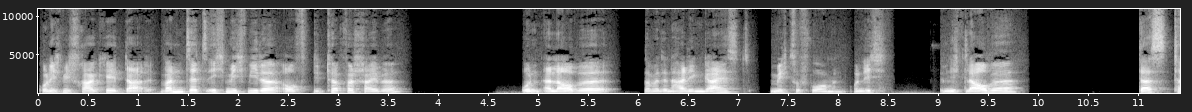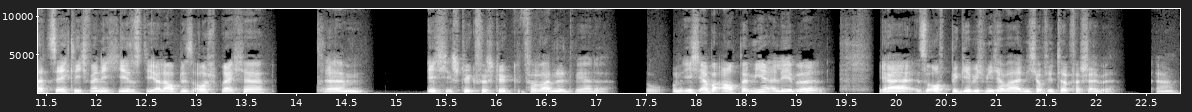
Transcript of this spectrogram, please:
Und ich mich frage, okay, da, wann setze ich mich wieder auf die Töpferscheibe und erlaube sagen wir, den Heiligen Geist, mich zu formen. Und ich, und ich glaube, dass tatsächlich, wenn ich Jesus die Erlaubnis ausspreche, ähm, ich Stück für Stück verwandelt werde. So. Und ich aber auch bei mir erlebe, ja, so oft begebe ich mich aber halt nicht auf die Töpferscheibe. Ja.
